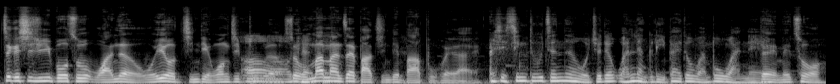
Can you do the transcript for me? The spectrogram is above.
这个戏剧一播出完了，我又有景点忘记补了，所以我慢慢再把景点把它补回来。而且京都真的，我觉得玩两个礼拜都玩不完呢。对，没错。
